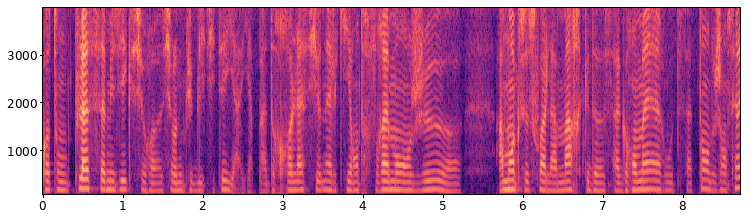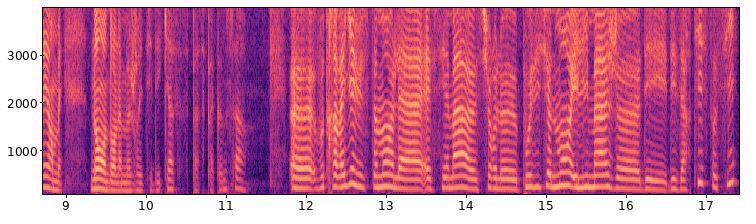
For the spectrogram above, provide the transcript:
quand on place sa musique sur, euh, sur une publicité, il n'y a, pas de relationnel qui entre vraiment en jeu, euh, à moins que ce soit la marque de sa grand-mère ou de sa tante, j'en sais rien. Mais non, dans la majorité des cas, ça se passe pas comme ça. Euh, vous travaillez justement à la FCMA euh, sur le positionnement et l'image euh, des, des artistes aussi.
